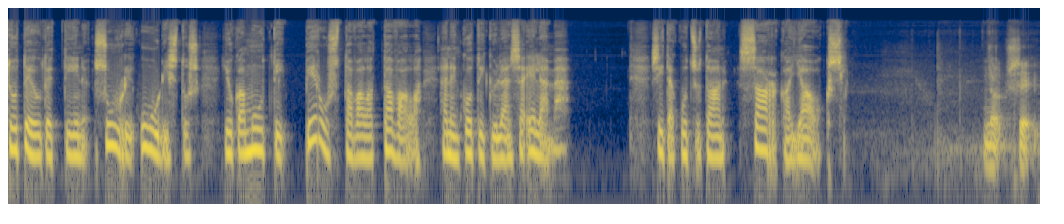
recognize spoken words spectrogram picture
toteutettiin suuri uudistus, joka muutti perustavalla tavalla hänen kotikylänsä elämää. Sitä kutsutaan sarkajaoksi. No se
